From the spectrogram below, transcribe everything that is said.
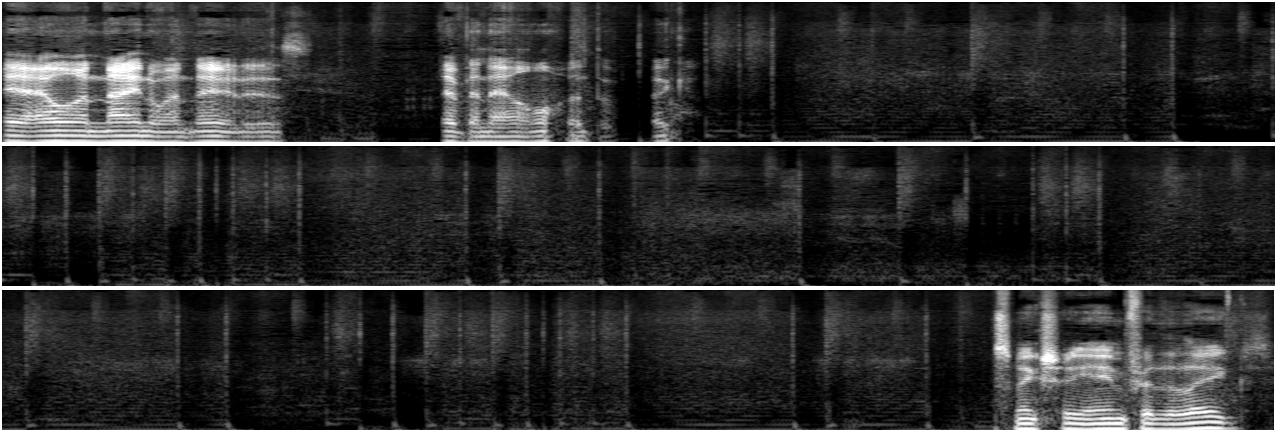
Yeah, L191, there it is. 7L, what the fuck. Make sure you aim for the legs.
